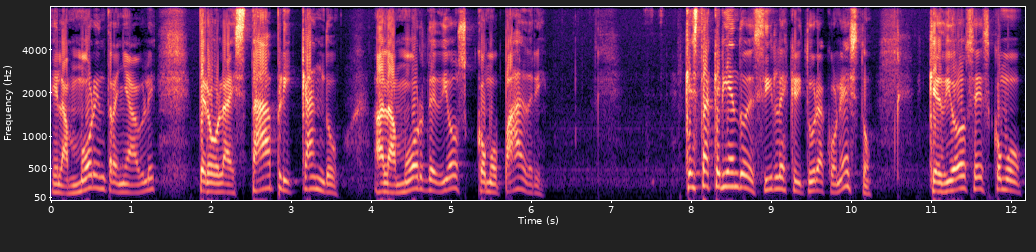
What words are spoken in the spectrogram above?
el amor entrañable, pero la está aplicando al amor de Dios como Padre. ¿Qué está queriendo decir la escritura con esto? Que Dios es como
